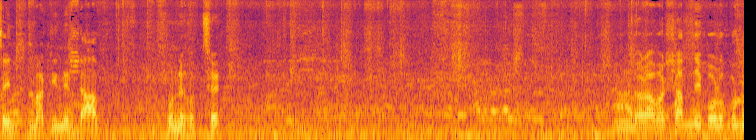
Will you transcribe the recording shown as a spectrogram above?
সেন্ট মার্টিনের ডাব মনে হচ্ছে। আর আমার সামনে বড় বড়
